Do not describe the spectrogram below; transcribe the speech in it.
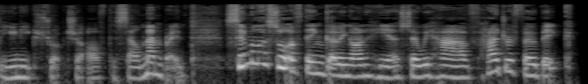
the unique structure of the cell membrane. Similar sort of thing going on here. So we have hydrophobic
